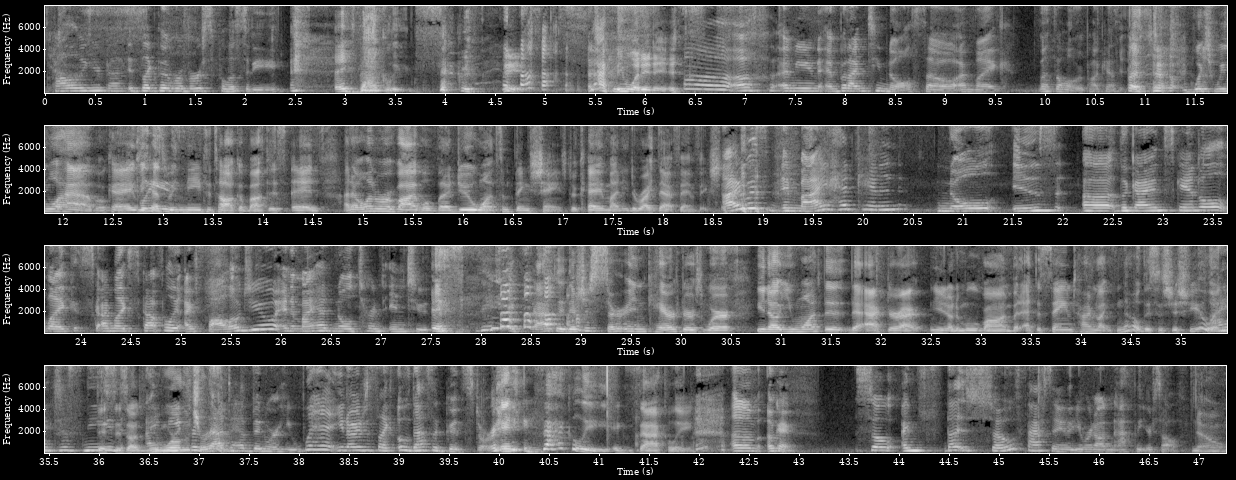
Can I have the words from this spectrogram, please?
Following your best. It's like the reverse Felicity. exactly. Exactly. exactly what it is. Uh, uh, I mean, and, but I'm Team Noel, so I'm like, that's a whole other podcast. But which we will have, okay? Please. Because we need to talk about this, and I don't want a revival, but I do want some things changed. Okay, might need to write that fan fiction. I was in my head canon. Noel is uh, the guy in Scandal. Like I'm like Scott Foley. I followed you, and in my head, Noel turned into exactly. There's just certain characters where you know you want the the actor you know to move on, but at the same time, like no, this is just you. And I just need this is a new I world need for that, to have been where he went. You know, I'm just like oh, that's a good story. Exactly, exactly. um. Okay. So I'm. That is so fascinating that you were not an athlete yourself. No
